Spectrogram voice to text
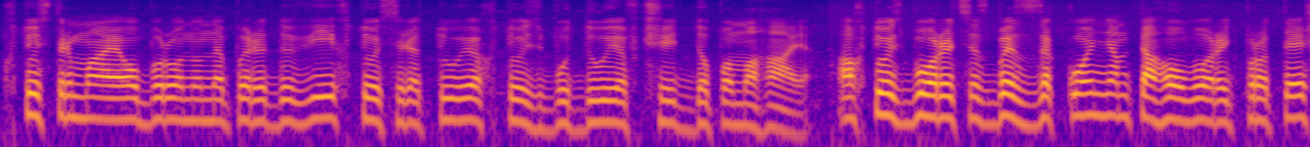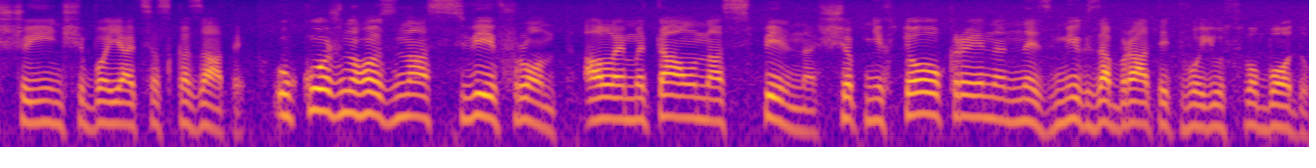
Хтось тримає оборону на передовій, хтось рятує, хтось будує, вчить, допомагає. А хтось бореться з беззаконням та говорить про те, що інші бояться сказати. У кожного з нас свій фронт, але мета у нас спільна, щоб ніхто України не зміг забрати твою свободу,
